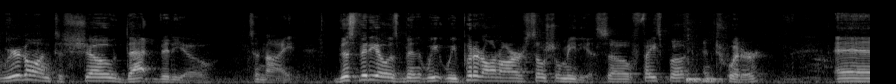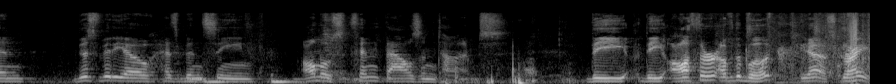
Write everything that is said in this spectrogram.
we're going to show that video tonight. This video has been, we, we put it on our social media, so Facebook and Twitter. And this video has been seen almost 10,000 times. The, the author of the book, yes, great.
